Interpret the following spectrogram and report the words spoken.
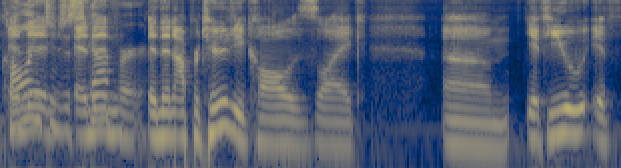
calling and to discover. And then, and then opportunity call is like um, if you if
